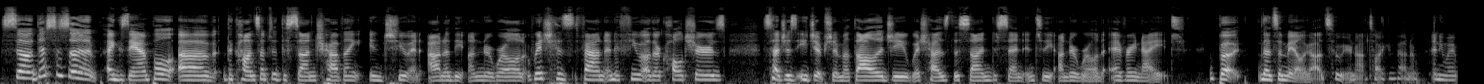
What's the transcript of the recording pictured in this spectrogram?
So this is an example of the concept of the sun traveling into and out of the underworld, which is found in a few other cultures, such as Egyptian mythology, which has the sun descend into the underworld every night. But that's a male god, so we're not talking about him. Anyway.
